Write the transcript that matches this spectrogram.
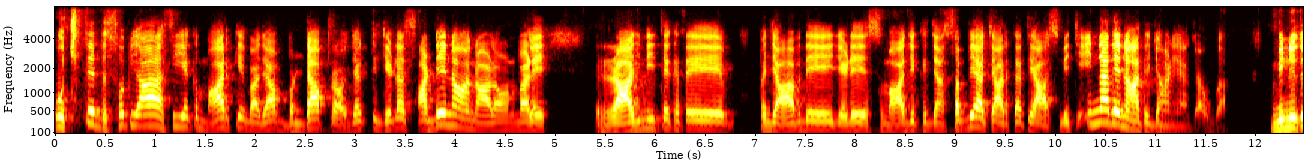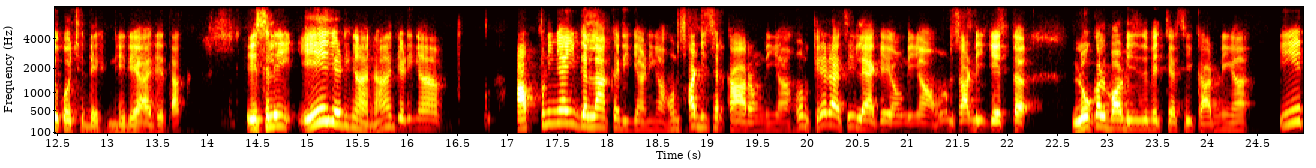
ਕੁਛ ਤੇ ਦੱਸੋ ਵੀ ਆ ਅਸੀਂ ਇੱਕ ਮਾਰ ਕੇ ਬਾਜਾ ਵੱਡਾ ਪ੍ਰੋਜੈਕਟ ਜਿਹੜਾ ਸਾਡੇ ਨਾਂ ਨਾਲ ਆਉਣ ਵਾਲੇ ਰਾਜਨੀਤਿਕ ਤੇ ਪੰਜਾਬ ਦੇ ਜਿਹੜੇ ਸਮਾਜਿਕ ਜਾਂ ਸੱਭਿਆਚਾਰਕ ਇਤਿਹਾਸ ਵਿੱਚ ਇਹਨਾਂ ਦੇ ਨਾਂ ਤੇ ਜਾਣਿਆ ਜਾਊਗਾ। ਮੈਨੂੰ ਤਾਂ ਕੁਝ ਦਿਖ ਨਹੀਂ ਰਿਹਾ ਅਜੇ ਤੱਕ। ਇਸ ਲਈ ਇਹ ਜਿਹੜੀਆਂ ਨਾ, ਜਿਹੜੀਆਂ ਆਪਣੀਆਂ ਹੀ ਗੱਲਾਂ ਕਰੀ ਜਾਣੀਆਂ, ਹੁਣ ਸਾਡੀ ਸਰਕਾਰ ਆਉਣੀ ਆ ਹੁਣ ਫਿਰ ਅਸੀਂ ਲੈ ਕੇ ਆਉਣੀ ਆ ਹੁਣ ਸਾਡੀ ਜਿੱਤ ਲੋਕਲ ਬਾਡੀਜ਼ ਦੇ ਵਿੱਚ ਅਸੀਂ ਕਰਨੀ ਆ ਇਹ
